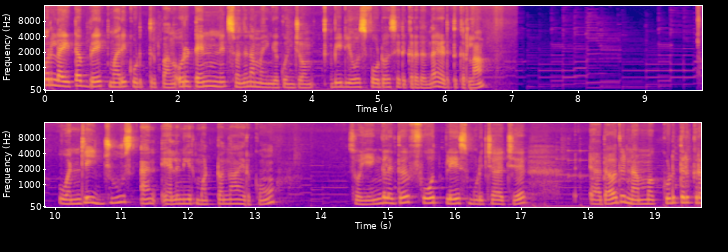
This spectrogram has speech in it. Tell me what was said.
ஒரு லைட்டாக பிரேக் மாதிரி கொடுத்துருப்பாங்க. ஒரு டென் மினிட்ஸ் வந்து நம்ம இங்கே கொஞ்சம் வீடியோஸ் ஃபோட்டோஸ் எடுக்கிறது இருந்தால் எடுத்துக்கலாம் ஒன்லி ஜூஸ் அண்ட் இளநீர் மட்டும்தான் இருக்கும். ஸோ எங்களது ஃபோர்த் பிளேஸ் முடிச்சாச்சு. அதாவது நம்ம கொடுத்துருக்கிற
